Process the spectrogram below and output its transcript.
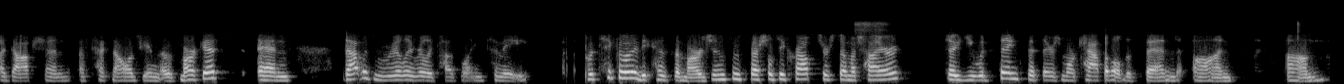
adoption of technology in those markets. And that was really, really puzzling to me, particularly because the margins in specialty crops are so much higher. So you would think that there's more capital to spend on um,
